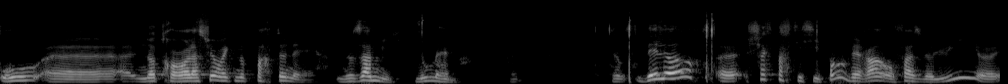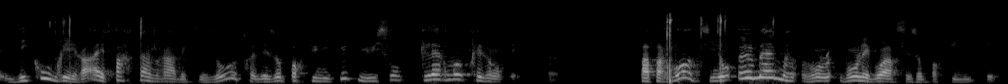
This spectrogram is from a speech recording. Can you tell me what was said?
ou euh, notre relation avec notre partenaire, nos amis, nous-mêmes. hein. Dès lors, euh, chaque participant verra en face de lui, euh, découvrira et partagera avec les autres des opportunités qui lui sont clairement présentées. hein. Pas par moi, sinon eux-mêmes vont les voir, ces opportunités.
